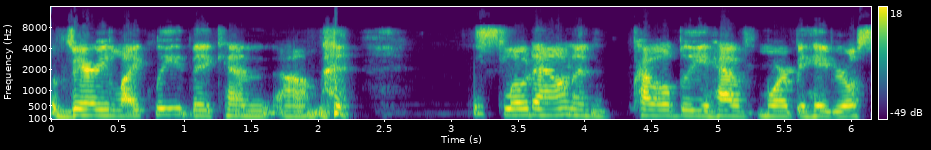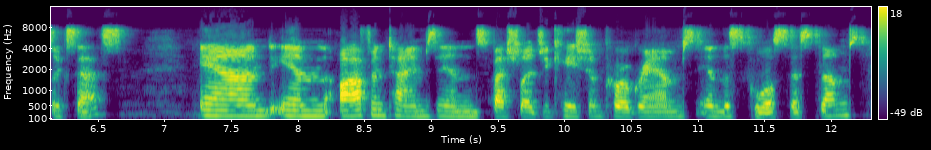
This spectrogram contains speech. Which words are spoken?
very likely they can um, slow down and probably have more behavioral success. And in oftentimes in special education programs in the school systems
